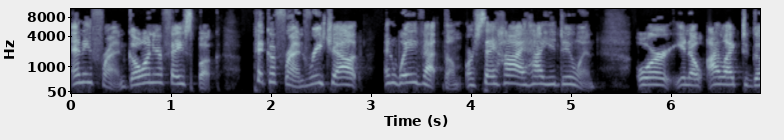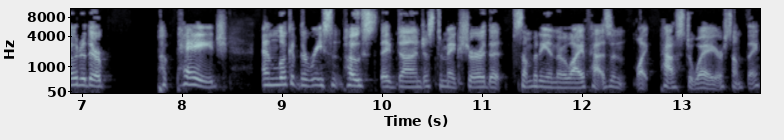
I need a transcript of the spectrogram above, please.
any friend go on your facebook pick a friend reach out and wave at them or say hi how you doing? Or you know i like to go to their page and look at the recent posts they've done just to make sure that somebody in their life hasn't like passed away or something.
